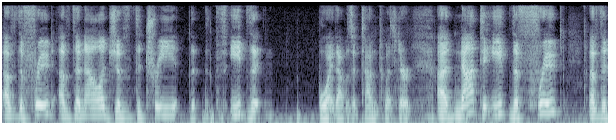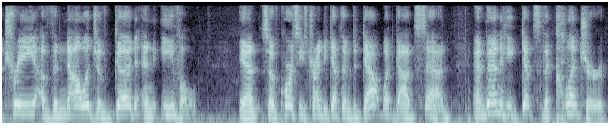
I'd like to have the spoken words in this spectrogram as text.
of the fruit of the knowledge of the tree, eat the, boy, that was a tongue twister, uh, not to eat the fruit of the tree of the knowledge of good and evil. And so, of course, he's trying to get them to doubt what God said. And then he gets the clincher.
